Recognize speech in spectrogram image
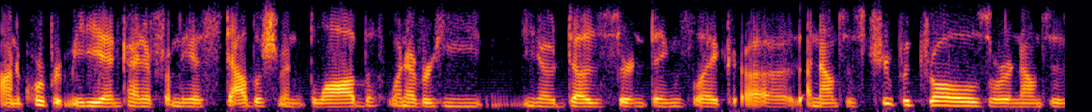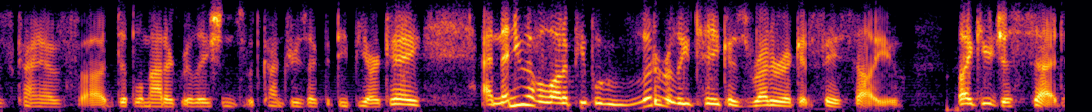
on corporate media and kind of from the establishment blob whenever he you know does certain things like uh, announces troop withdrawals or announces kind of uh, diplomatic relations with countries like the DPRK, and then you have a lot of people who literally take his rhetoric at face value. Like you just said,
